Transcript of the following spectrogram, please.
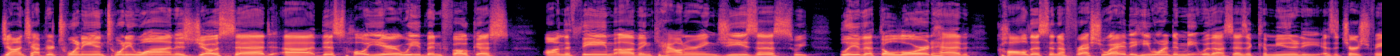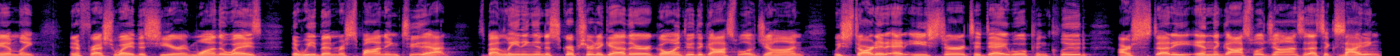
John chapter 20 and 21, as Joe said, uh, this whole year we've been focused on the theme of encountering Jesus. We believe that the Lord had called us in a fresh way, that He wanted to meet with us as a community, as a church family in a fresh way this year. And one of the ways that we've been responding to that is by leaning into scripture together, going through the Gospel of John. We started at Easter. Today we'll conclude our study in the Gospel of John. So that's exciting.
